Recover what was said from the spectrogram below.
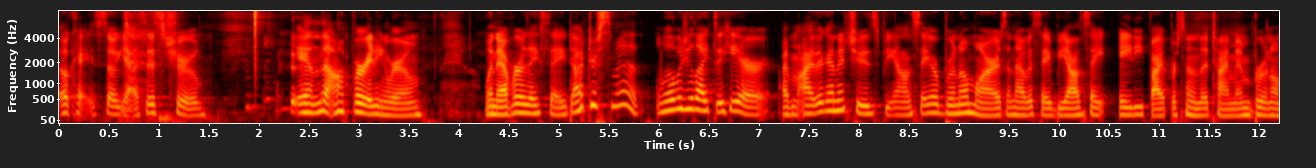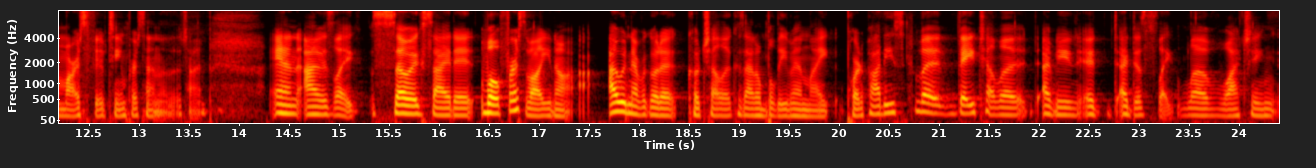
Okay, so yes, it's true. In the operating room, whenever they say, Dr. Smith, what would you like to hear? I'm either going to choose Beyonce or Bruno Mars. And I would say Beyonce 85% of the time and Bruno Mars 15% of the time. And I was like so excited. Well, first of all, you know, I would never go to Coachella because I don't believe in like porta potties. But Beychella, I mean, it. I just like love watching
